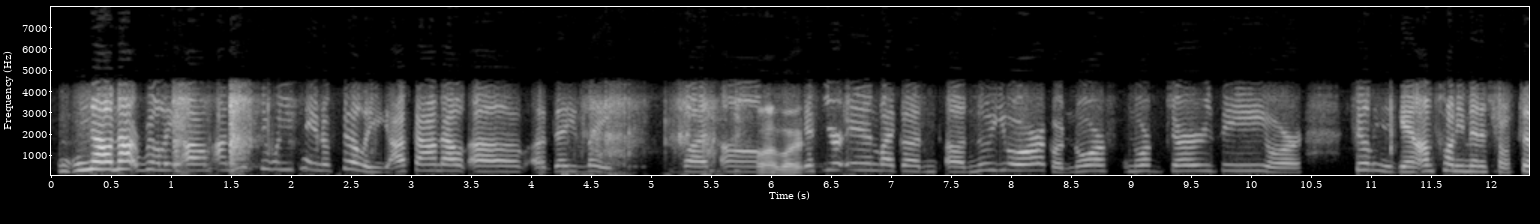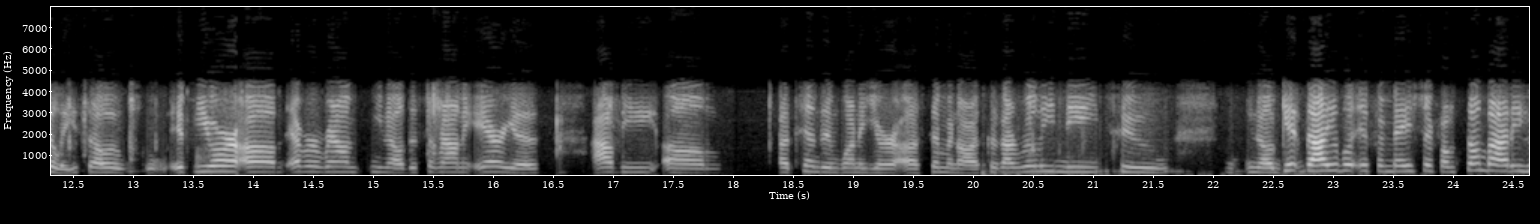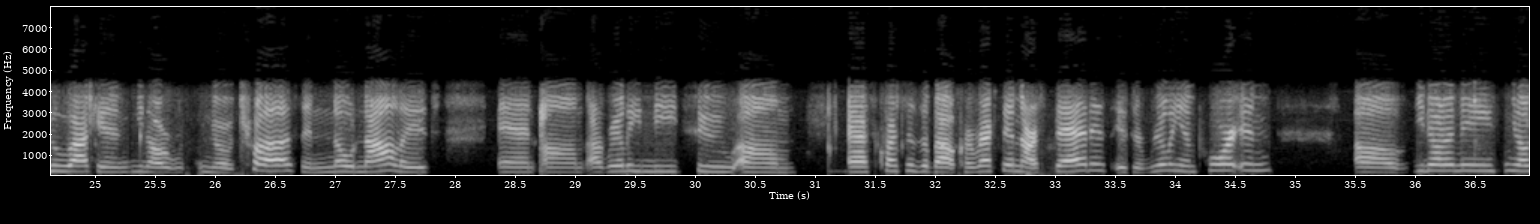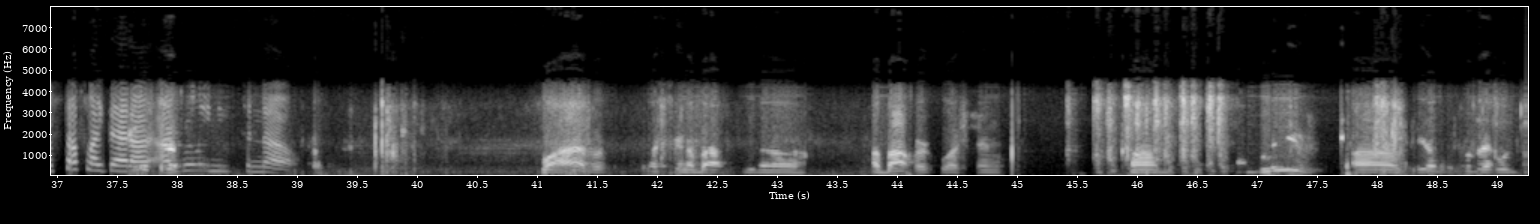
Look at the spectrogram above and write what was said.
No, not really. Um, I missed you when you came to Philly. I found out uh, a day late. But um, right. if you're in like a, a New York or North North Jersey or Philly again, I'm 20 minutes from Philly. So if you're um, ever around, you know, the surrounding areas, I'll be um, attending one of your uh, seminars because I really need to, you know, get valuable information from somebody who I can, you know, you know, trust and know knowledge. And um, I really need to um, ask questions about correcting our status. Is it really important? Uh, you know what I mean? You know, stuff like that. I, I really need to know. Well, I have a question about uh, about her question. Um, I believe uh, the other brother that was,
